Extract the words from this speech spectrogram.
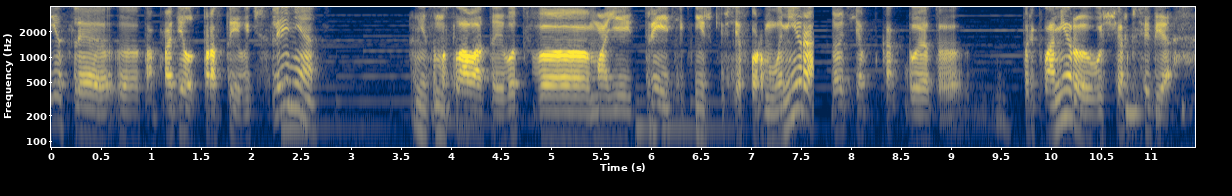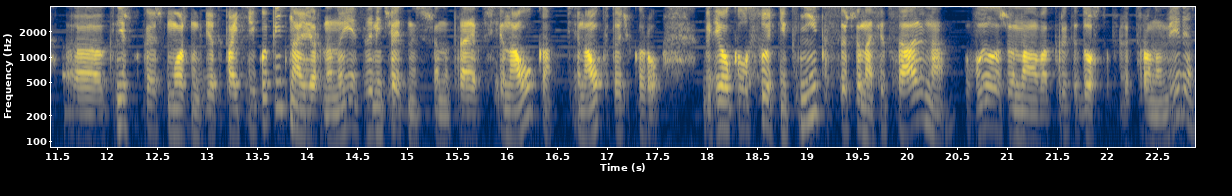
если э, там, проделать простые вычисления, незамысловатые, вот в моей третьей книжке «Все формулы мира», давайте я как бы это рекламирую в ущерб себе. Э, книжку, конечно, можно где-то пойти и купить, наверное, но есть замечательный совершенно проект «Всенаука», всенаука.ру, где около сотни книг совершенно официально выложено в открытый доступ в электронном виде.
